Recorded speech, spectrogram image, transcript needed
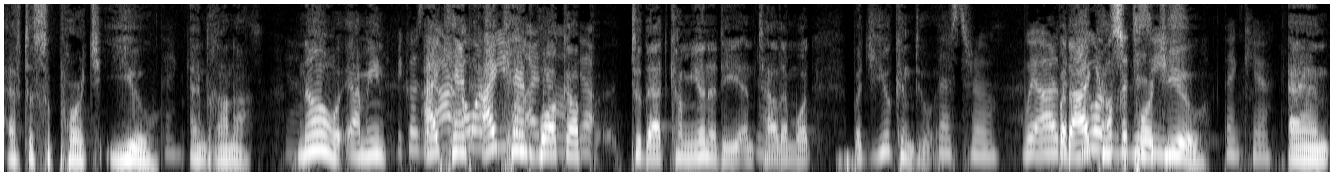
have to support you you. and Rana. Yeah. No, I mean, Because I can't. I can't walk up yeah. to that community and tell them what, but you can do it, That's true. We are But the I can of support you. Thank you. and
